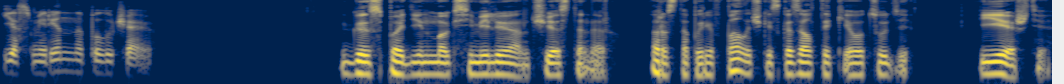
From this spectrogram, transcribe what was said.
«я смиренно получаю». «Господин Максимилиан Честенер», — растопырив палочки, сказал Текео Цудзи, — «ешьте».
